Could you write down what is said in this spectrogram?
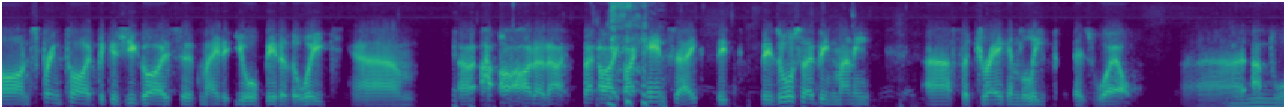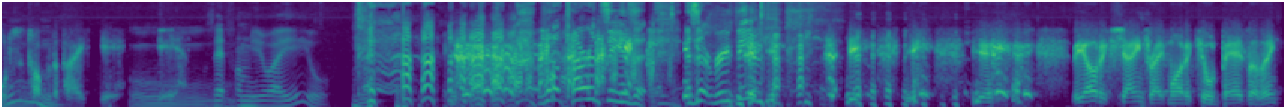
on Springtide because you guys have made it your bet of the week. Um, uh, I, I don't know, but I, I can say there's also been money uh, for Dragon Leap as well, uh, up towards the top of the page. Yeah, yeah. Is that from UAE or? what currency is it? Is it rupee? yeah, the old exchange rate might have killed Baz, I think.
